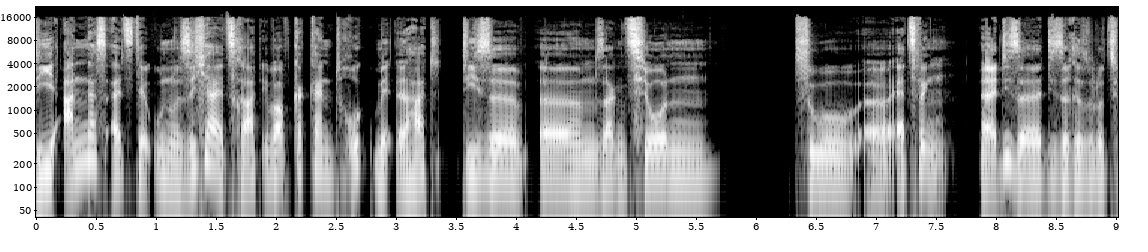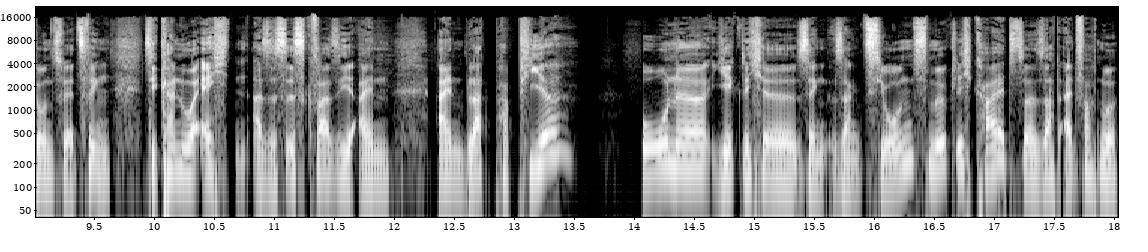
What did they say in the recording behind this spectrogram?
die anders als der UNO-Sicherheitsrat überhaupt gar kein Druckmittel hat, diese ähm, Sanktionen zu äh, erzwingen äh, diese, diese Resolution zu erzwingen. Sie kann nur ächten. Also es ist quasi ein, ein Blatt Papier ohne jegliche San Sanktionsmöglichkeit, sondern sagt einfach nur,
